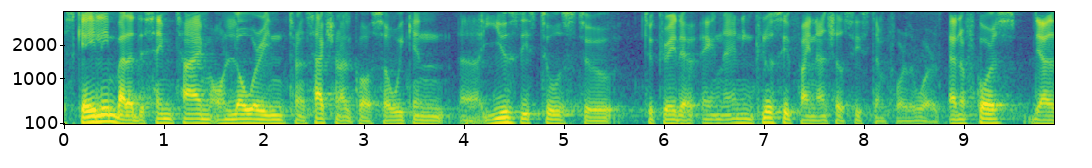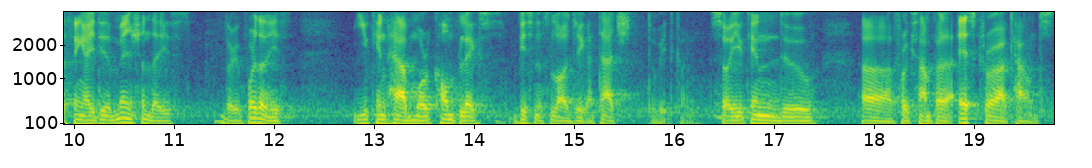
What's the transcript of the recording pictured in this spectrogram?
scaling, but at the same time on lowering transactional costs so we can uh, use these tools to, to create a, an, an, inclusive financial system for the world. And of course, the other thing I didn't mention that is very important is you can have more complex business logic attached to Bitcoin. So you can do, uh, for example, escrow accounts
